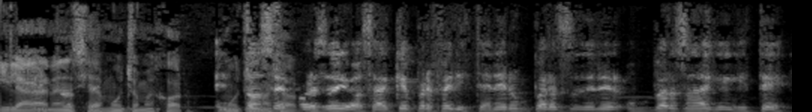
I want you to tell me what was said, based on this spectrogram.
Y la ganancia Entonces- es mucho mejor. mucho Entonces, por eso digo, o sea, ¿qué preferís? ¿Tener un, tener un personaje que esté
